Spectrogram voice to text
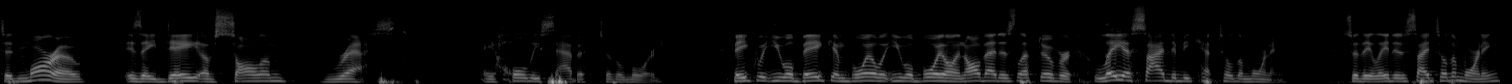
Tomorrow is a day of solemn rest, a holy Sabbath to the Lord. Bake what you will bake and boil what you will boil, and all that is left over lay aside to be kept till the morning. So they laid it aside till the morning,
